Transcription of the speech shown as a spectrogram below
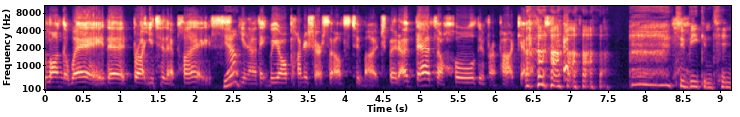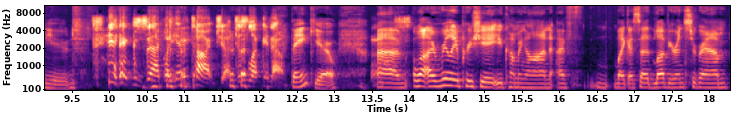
along the way that brought you to that place. Yeah. You know, I think we all punish ourselves too much, but uh, that's a whole different podcast. to be continued. exactly. Anytime, Jen, just let me know. Thank you. Um, well, I really appreciate you coming on. I've, like I said, love your Instagram.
